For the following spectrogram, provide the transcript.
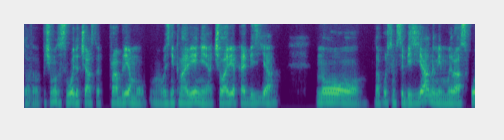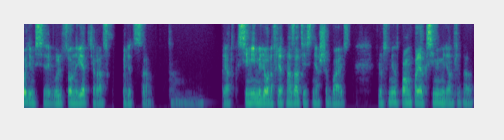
э, почему-то сводят часто проблему возникновения человека и обезьян. Но, допустим, с обезьянами мы расходимся, эволюционные ветки расходятся там, порядка 7 миллионов лет назад, если не ошибаюсь. Плюс-минус, по-моему, порядка 7 миллионов лет назад.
